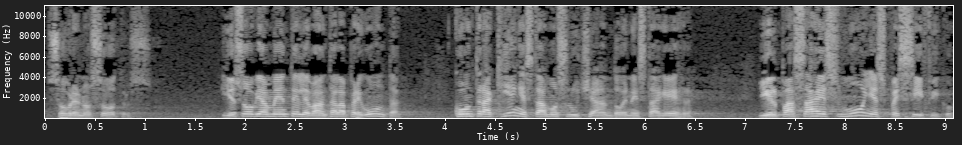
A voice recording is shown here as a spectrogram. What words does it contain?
sobre nosotros. Y eso obviamente levanta la pregunta, ¿contra quién estamos luchando en esta guerra? Y el pasaje es muy específico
